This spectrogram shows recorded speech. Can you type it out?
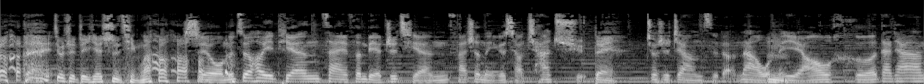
对，就是这些事情了。是我们最后一天在分别之前发生的一个小插曲，对，就是这样子的。那我们也要和大家。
